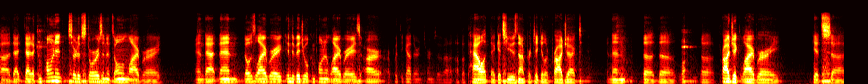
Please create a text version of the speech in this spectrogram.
uh, that, that a component sort of stores in its own library, and that then those library, individual component libraries are, are put together in terms of a, of a palette that gets used on a particular project, and then the, the, the project library gets, uh,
